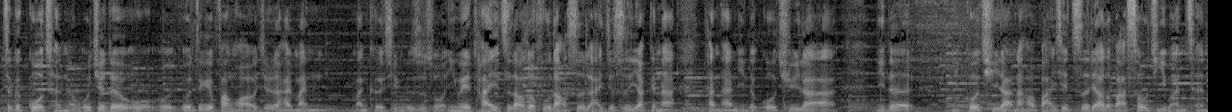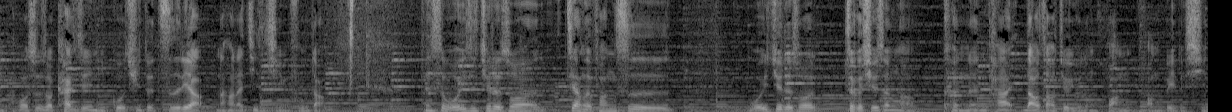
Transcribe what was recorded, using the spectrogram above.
这个过程呢，我觉得我我我这个方法，我觉得还蛮蛮可行，就是说，因为他也知道说辅导室来就是要跟他谈谈你的过去啦，你的你过去啦，然后把一些资料都把它收集完成，或是说看一些你过去的资料，然后来进行辅导。但是我一直觉得说这样的方式，我一直觉得说这个学生啊。可能他老早就有种防防备的心，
